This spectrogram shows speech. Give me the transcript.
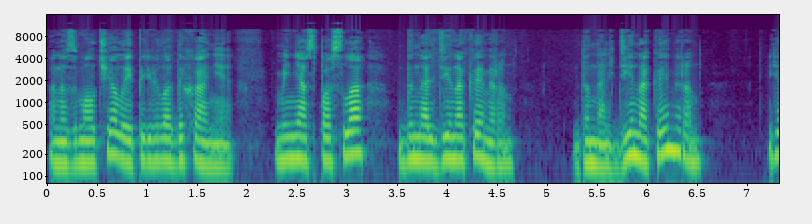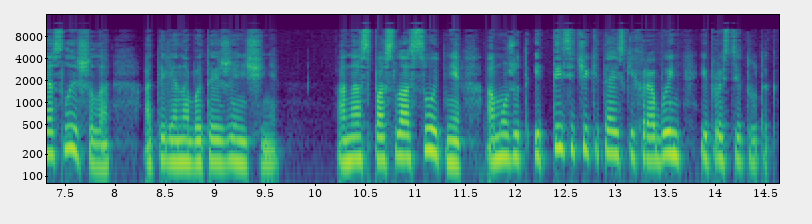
Она замолчала и перевела дыхание. Меня спасла Дональдина Кэмерон. Дональдина Кэмерон? Я слышала от Элен об этой женщине. Она спасла сотни, а может и тысячи китайских рабынь и проституток.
